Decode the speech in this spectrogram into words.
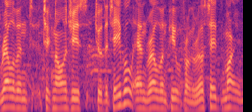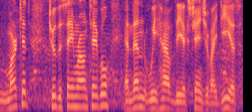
relevant technologies to the table and relevant people from the real estate mar- market to the same roundtable, and then we have the exchange of ideas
